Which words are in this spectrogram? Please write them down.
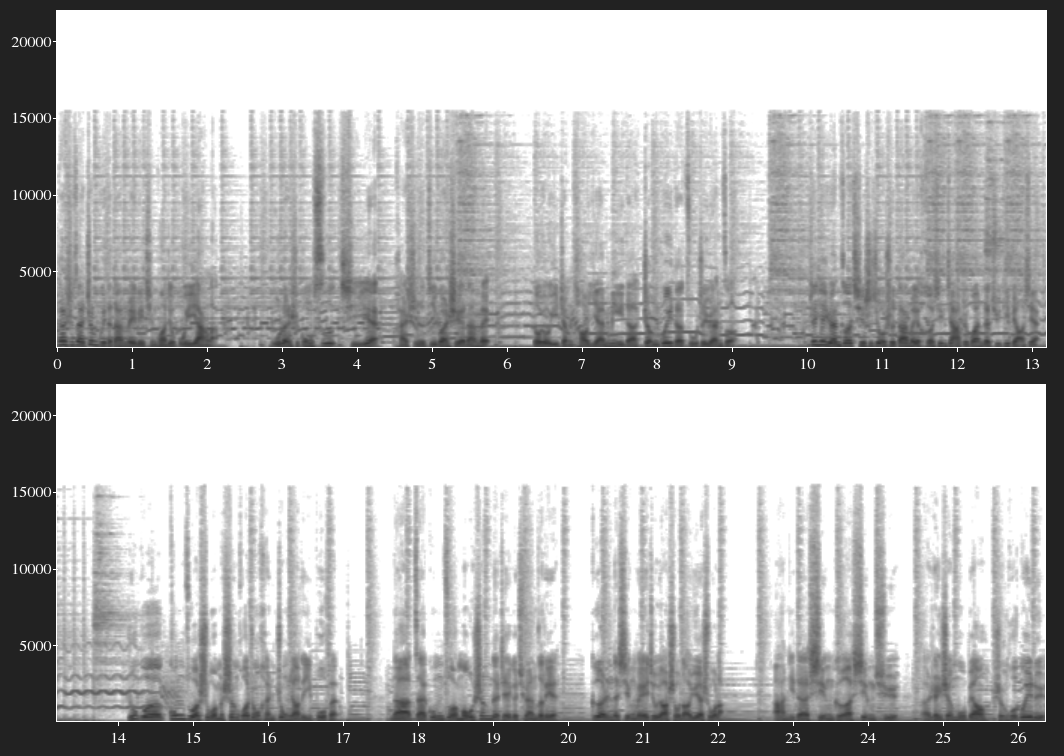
但是在正规的单位里，情况就不一样了，无论是公司、企业还是机关事业单位。都有一整套严密的正规的组织原则，这些原则其实就是单位核心价值观的具体表现。如果工作是我们生活中很重要的一部分，那在工作谋生的这个圈子里，个人的行为就要受到约束了。啊，你的性格、兴趣、呃人生目标、生活规律，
